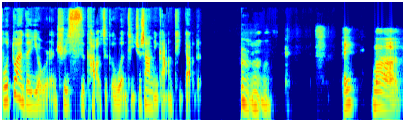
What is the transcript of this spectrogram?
不断的有人去思考这个问题。就像你刚刚提到的，嗯嗯嗯，哎，那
